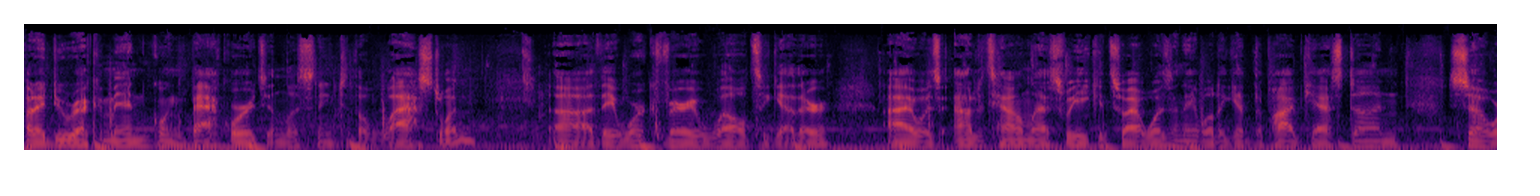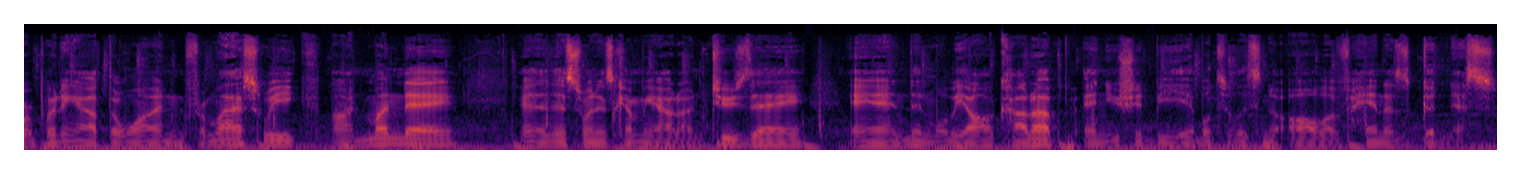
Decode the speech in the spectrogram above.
But I do recommend going backwards and listening to the last one. Uh, they work very well together. I was out of town last week, and so I wasn't able to get the podcast done. So we're putting out the one from last week on Monday, and then this one is coming out on Tuesday, and then we'll be all caught up, and you should be able to listen to all of Hannah's goodness.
